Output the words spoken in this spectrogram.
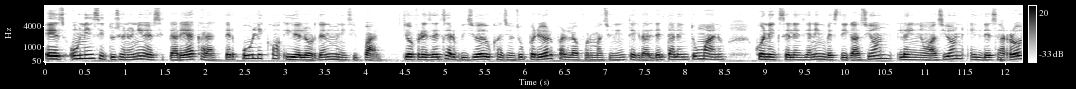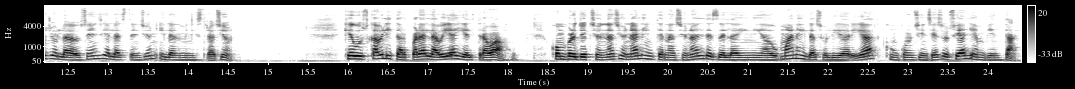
es una institución universitaria de carácter público y del orden municipal, que ofrece el servicio de educación superior para la formación integral del talento humano con excelencia en investigación, la innovación, el desarrollo, la docencia, la extensión y la administración que busca habilitar para la vida y el trabajo, con proyección nacional e internacional desde la dignidad humana y la solidaridad con conciencia social y ambiental,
